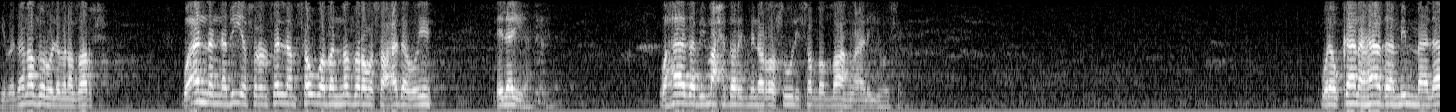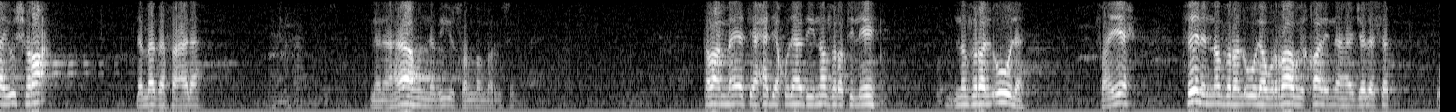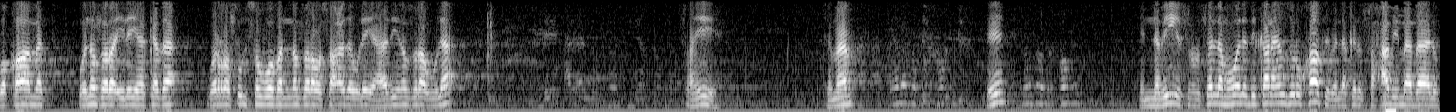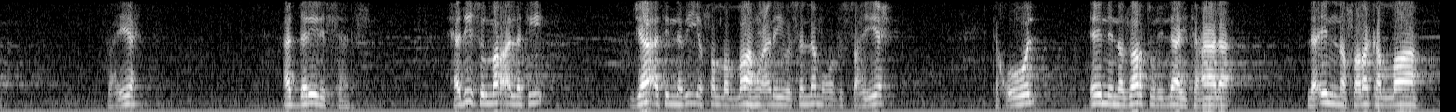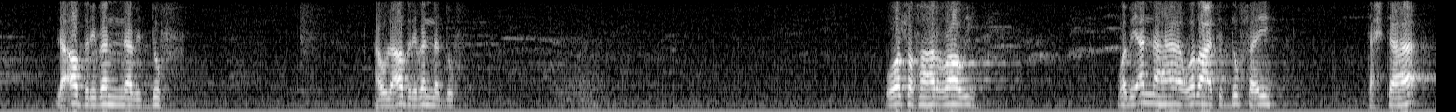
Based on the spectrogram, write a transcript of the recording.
يبقى ده نظر ولا ما نظرش؟ وأن النبي صلى الله عليه وسلم صوب النظر وصعده إيه؟ إليها. وهذا بمحضر من الرسول صلى الله عليه وسلم. ولو كان هذا مما لا يشرع لماذا فعله؟ لنهاه النبي صلى الله عليه وسلم. طبعا ما يأتي أحد يقول هذه نظرة الايه النظرة الأولى. صحيح؟ فين النظرة الأولى؟ والراوي قال إنها جلست وقامت ونظر إليها كذا والرسول صوب النظر وصعد إليها. هذه نظرة أولى؟ صحيح. تمام؟ إيه؟ النبي صلى الله عليه وسلم هو الذي كان ينظر خاطبا لكن الصحابي ما باله. صحيح؟ الدليل الثالث. حديث المرأة التي جاءت النبي صلى الله عليه وسلم وهو في الصحيح تقول إني نظرت لله تعالى لئن نصرك الله لأضربن بالدف. أو لأضربن الدف. وصفها الراوي وبأنها وضعت الدف إيه؟ تحتها.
